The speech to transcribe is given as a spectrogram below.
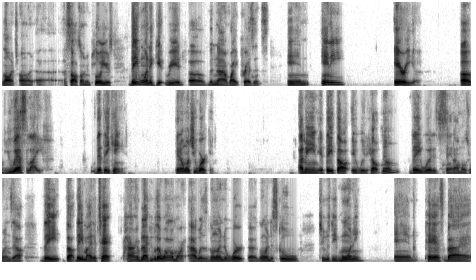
launch on uh, assaults on employers, they want to get rid of the non-white presence in any area of U.S. life that they can. They don't want you working. I mean, if they thought it would help them, they would, as the saying almost runs out, they thought they might attack hiring black people at Walmart. I was going to work, uh, going to school Tuesday morning and passed by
